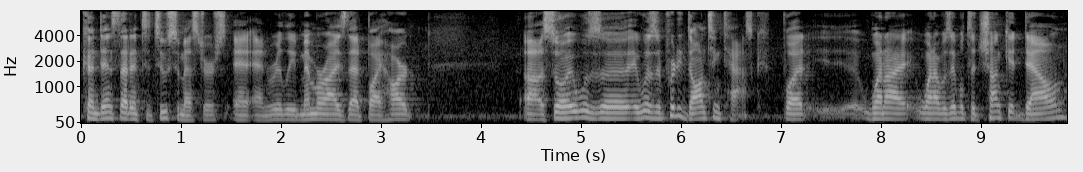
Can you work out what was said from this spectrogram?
condense that into two semesters and, and really memorize that by heart. Uh, so it was a it was a pretty daunting task, but uh, when I when I was able to chunk it down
